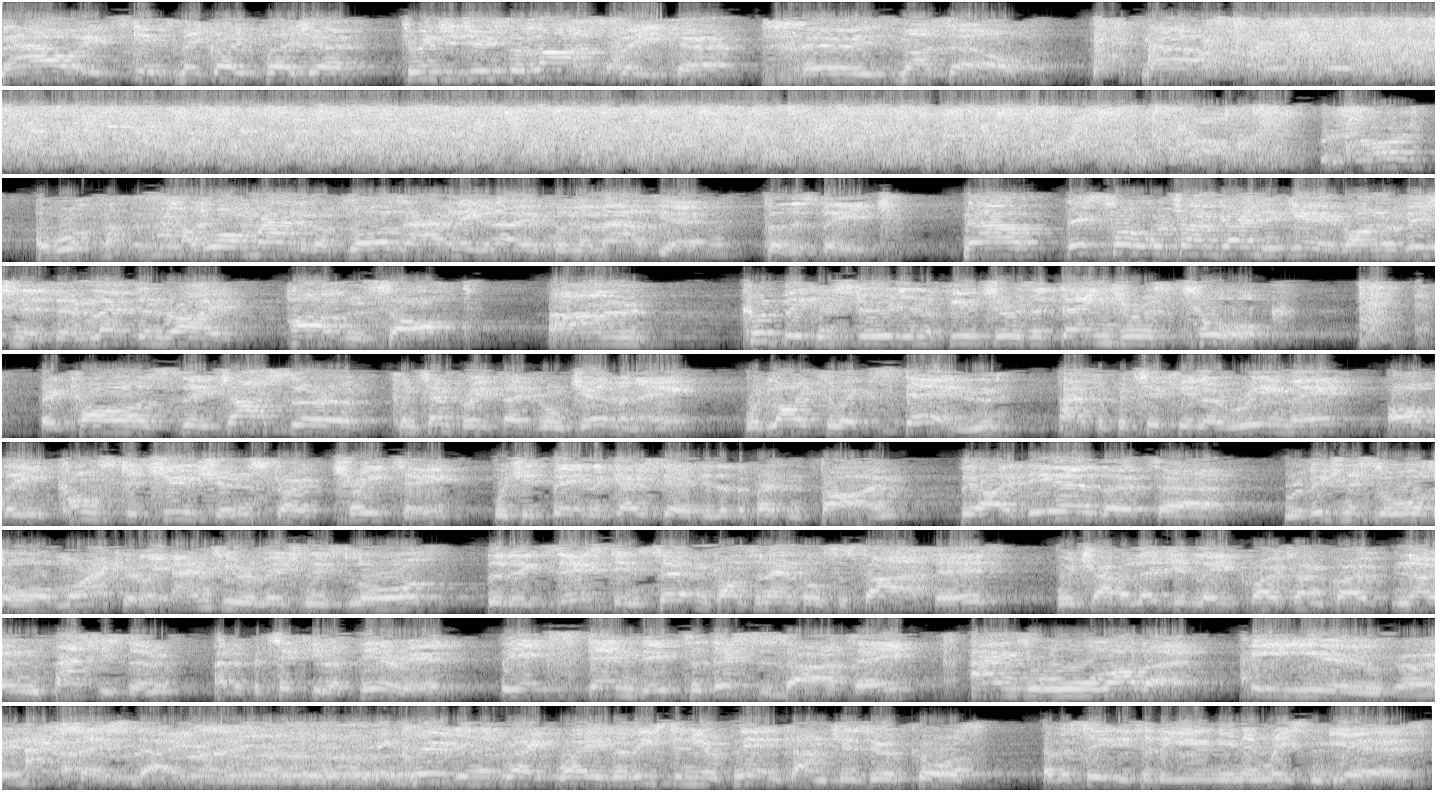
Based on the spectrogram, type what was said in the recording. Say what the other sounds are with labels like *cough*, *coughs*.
Now it gives me great pleasure to introduce the last speaker, who is myself. Now, a, wa- a warm round of applause, I haven't even opened my mouth yet for the speech. Now, this talk which I'm going to give on revisionism, left and right, hard and soft, um, could be construed in the future as a dangerous talk because the Chancellor of contemporary federal Germany would like to extend as a particular remit of the constitution stroke treaty which is being negotiated at the present time the idea that uh, revisionist laws or more accurately anti-revisionist laws that exist in certain continental societies which have allegedly quote unquote known fascism at a particular period be extended to this society and to all other EU access states, including the great wave of Eastern European countries who of course have acceded to the Union in recent years.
